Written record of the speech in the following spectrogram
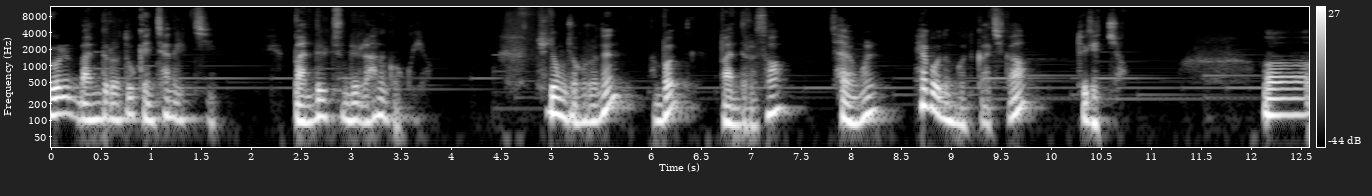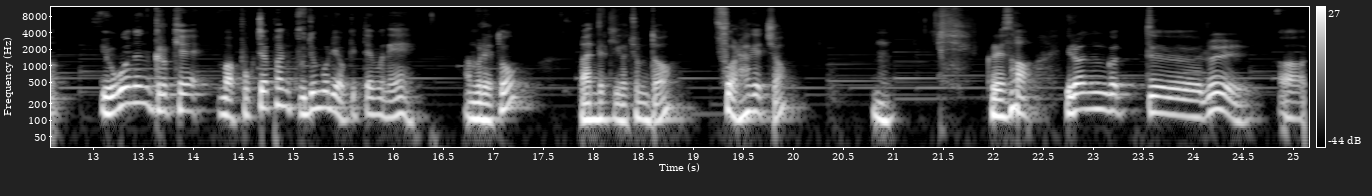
이걸 만들어도 괜찮을지 만들 준비를 하는 거고요. 최종적으로는 한번 만들어서 사용을 해보는 것까지가 되겠죠. 어, 요거는 그렇게 막 복잡한 구조물이 없기 때문에 아무래도 만들기가 좀 더 수월하겠죠. 음. 그래서 이런 것들을 어,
